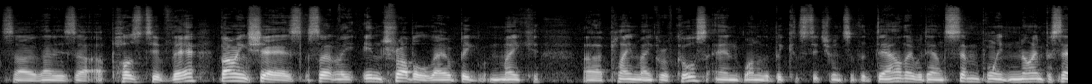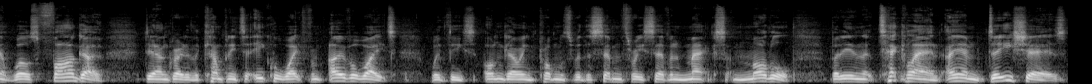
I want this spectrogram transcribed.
So that is uh, a, positive there. Boeing shares certainly in trouble. They're a big make uh, plane maker, of course, and one of the big constituents of the Dow. They were down 7.9%. Wells Fargo downgraded the company to equal weight from overweight with these ongoing problems with the 737 MAX model. But in Techland, AMD shares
